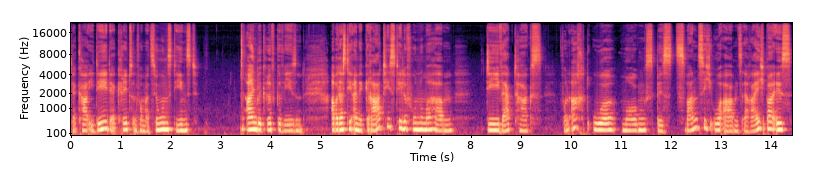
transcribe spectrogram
der KID, der Krebsinformationsdienst, ein Begriff gewesen. Aber dass die eine Gratis-Telefonnummer haben, die werktags von 8 Uhr morgens bis 20 Uhr abends erreichbar ist,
